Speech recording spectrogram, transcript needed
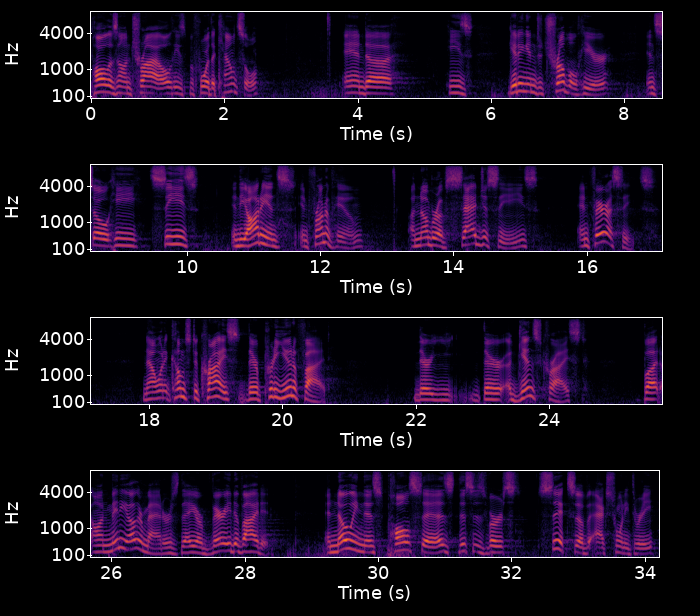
Paul is on trial, he's before the council, and uh, he's getting into trouble here. And so he sees in the audience in front of him a number of Sadducees and Pharisees. Now, when it comes to Christ, they're pretty unified. They're, they're against Christ, but on many other matters, they are very divided. And knowing this, Paul says, this is verse 6 of Acts 23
